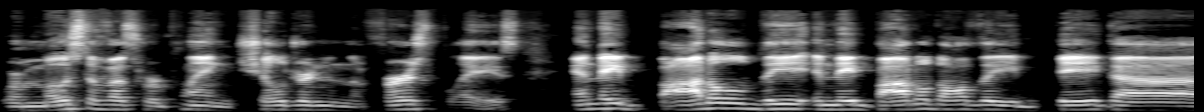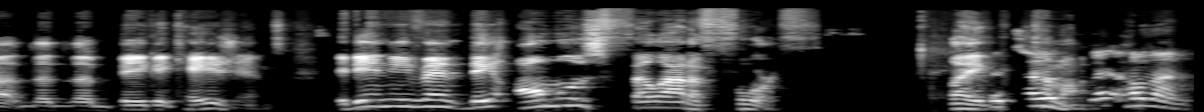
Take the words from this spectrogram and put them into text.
where most of us were playing children in the first place and they bottled the and they bottled all the big uh the, the big occasions. They didn't even they almost fell out of fourth. Like so, come on. hold on.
